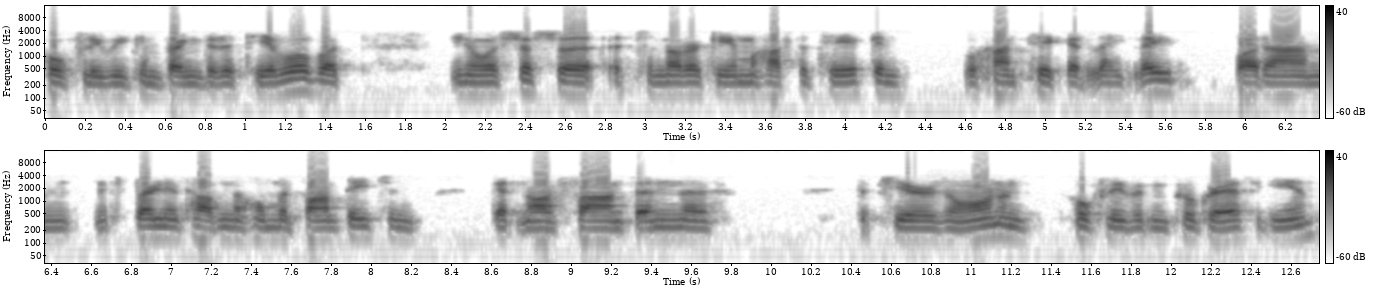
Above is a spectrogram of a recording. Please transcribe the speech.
hopefully we can bring to the table. But, you know, it's just a, it's another game we'll have to take and we can't take it lightly. But um, it's brilliant having the home advantage and getting our fans in, the, the cheers on, and hopefully we can progress again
